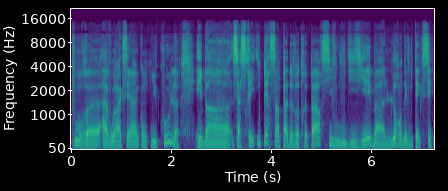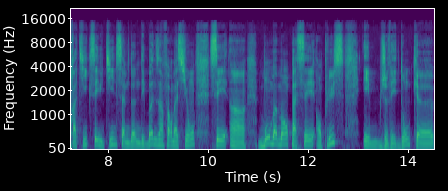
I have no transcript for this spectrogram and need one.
pour euh, avoir accès à un contenu cool. Et ben, ça serait hyper sympa de votre part si vous vous disiez, bah, le rendez-vous tech, c'est pratique, c'est utile, ça me donne des bonnes informations, c'est un bon moment passé en plus. Et je vais donc euh,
